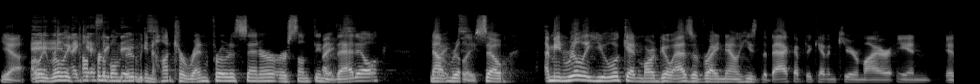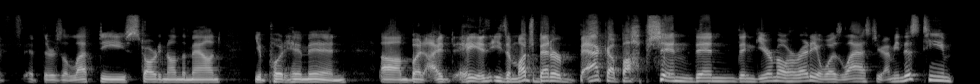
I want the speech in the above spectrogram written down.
Yeah. Are we really and I comfortable moving Hunter Renfroe to center or something Right. of that ilk? Not Right. really. So, I mean, really, you look at Margot as of right now, he's the backup to Kevin Kiermaier. And if if there's a lefty starting on the mound, you put him in. Um, but I, hey, he's a much better backup option than than Guillermo Heredia was last year. I mean, this team,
